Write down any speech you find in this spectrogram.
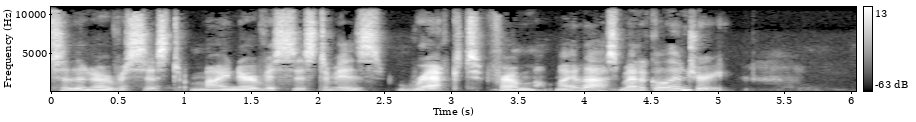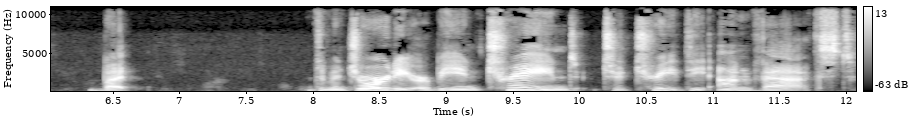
to the nervous system. My nervous system is wrecked from my last medical injury. But the majority are being trained to treat the unvaxxed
